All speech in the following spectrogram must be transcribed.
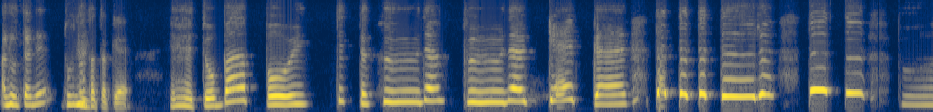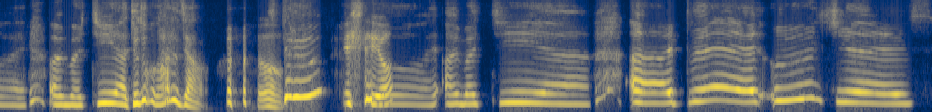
あの歌ね、どんなんだったっけ、えっ、と、バッボーイ、てったふだふだけが、たたたたら、たた、ボーイ、アマチュアっていうとこがあるじゃん。う知ってる？ん。してよ。Boy, I'm a dear. I bet unches.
